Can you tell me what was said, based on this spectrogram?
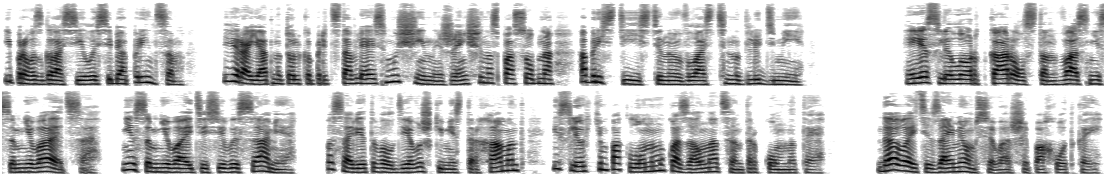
и провозгласила себя принцем. Вероятно, только представляясь мужчиной, женщина способна обрести истинную власть над людьми. «Если лорд Карлстон в вас не сомневается, не сомневайтесь и вы сами», — посоветовал девушке мистер Хаммонд и с легким поклоном указал на центр комнаты. «Давайте займемся вашей походкой».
